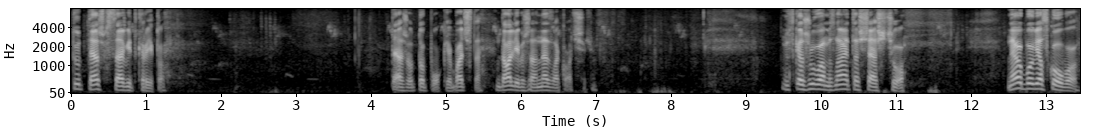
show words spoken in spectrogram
Тут теж все відкрито. Теж ото поки, бачите, далі вже не закачую. Ну, скажу вам, знаєте ще що. Не обов'язково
